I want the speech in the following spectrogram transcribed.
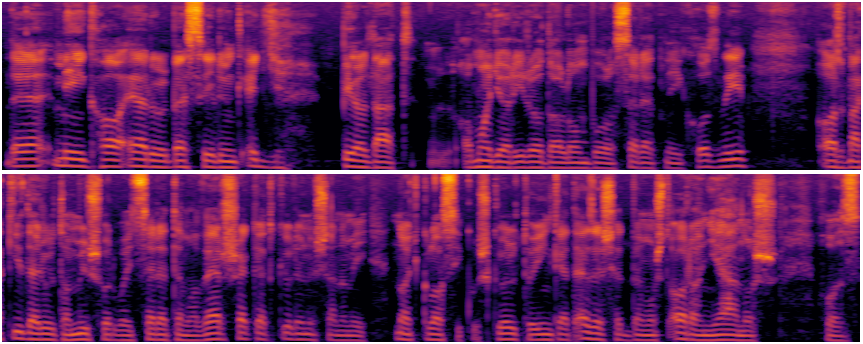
De még ha erről beszélünk, egy példát a magyar irodalomból szeretnék hozni, az már kiderült a műsorban, hogy szeretem a verseket, különösen ami nagy klasszikus költőinket. Ez esetben most Arany Jánoshoz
